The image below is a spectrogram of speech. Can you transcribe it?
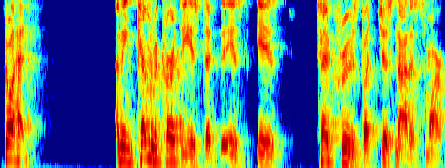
Go ahead. I mean, Kevin McCarthy is the, is is Ted Cruz, but just not as smart.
